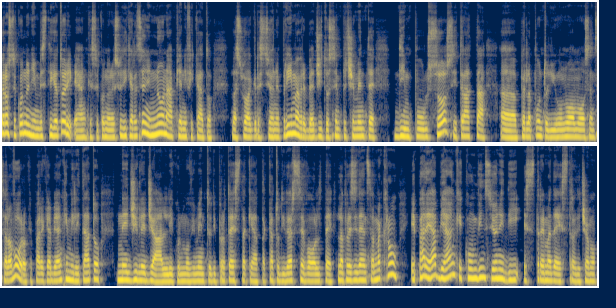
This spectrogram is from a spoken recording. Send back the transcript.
però secondo gli investigatori e anche secondo le sue dichiarazioni non ha pianificato la sua aggressione prima, avrebbe agito semplicemente d'impulso, si tratta uh, per l'appunto di un uomo senza lavoro che pare che abbia anche militato nei Gilet Gialli, quel movimento di protesta che ha attaccato diverse volte la presidenza Macron e pare abbia anche convinzioni di estrema destra, diciamo,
